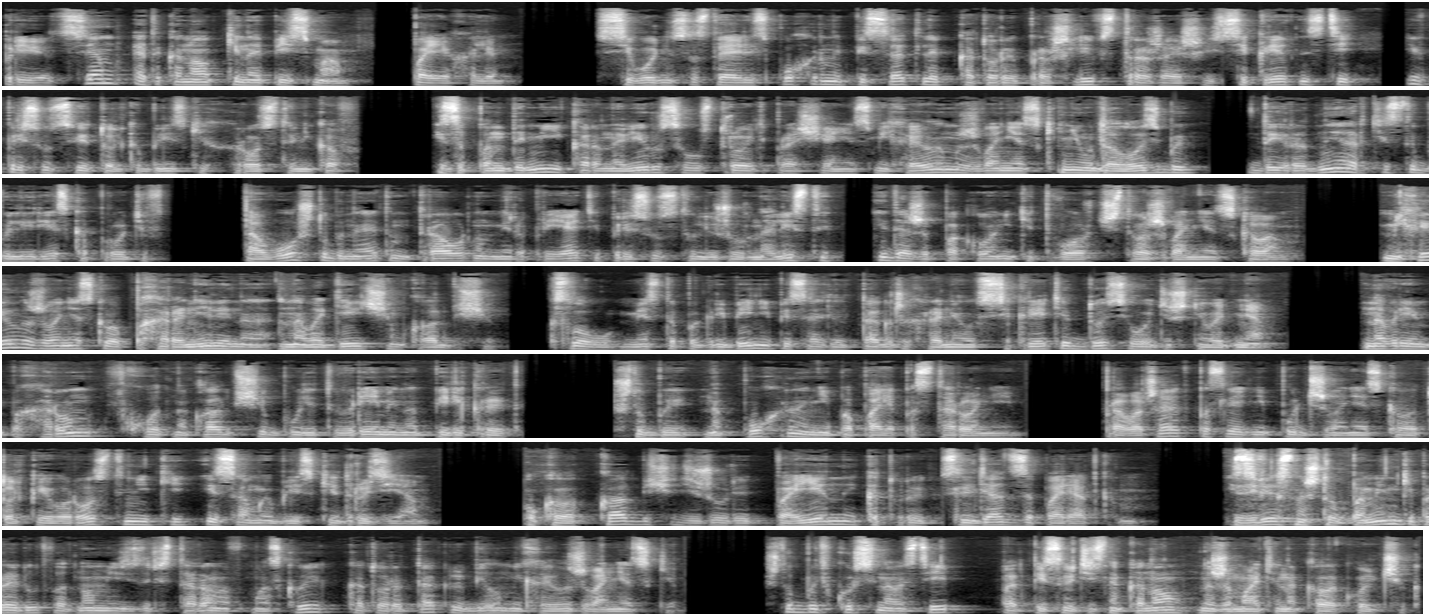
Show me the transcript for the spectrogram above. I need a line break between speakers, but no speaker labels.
Привет всем, это канал Кинописьма. Поехали. Сегодня состоялись похороны писателя, которые прошли в строжайшей секретности и в присутствии только близких родственников. Из-за пандемии коронавируса устроить прощание с Михаилом Жванецким не удалось бы, да и родные артисты были резко против того, чтобы на этом траурном мероприятии присутствовали журналисты и даже поклонники творчества Жванецкого. Михаила Жванецкого похоронили на Новодевичьем кладбище. К слову, место погребения писатель также хранилось в секрете до сегодняшнего дня. На время похорон вход на кладбище будет временно перекрыт, чтобы на похороны не попали посторонние. Провожают последний путь Жванецкого только его родственники и самые близкие друзья. Около кладбища дежурят военные, которые следят за порядком. Известно, что поминки пройдут в одном из ресторанов Москвы, который так любил Михаил Жванецкий. Чтобы быть в курсе новостей, подписывайтесь на канал, нажимайте на колокольчик.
